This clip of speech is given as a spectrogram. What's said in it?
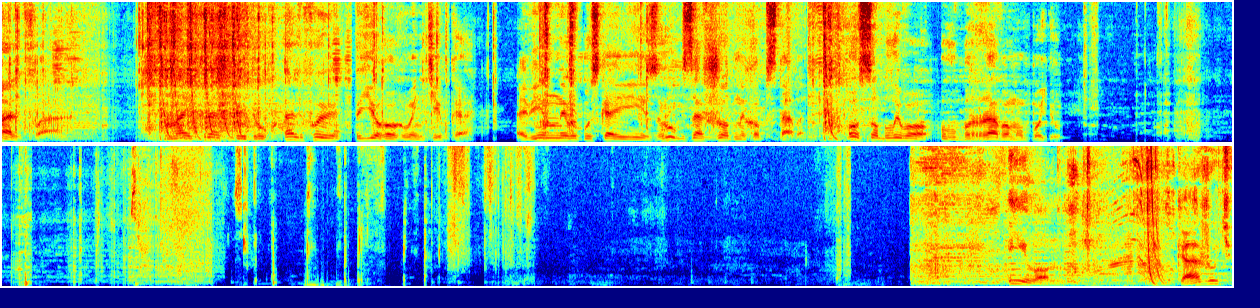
Альфа. Найкращий друг Альфи його гвинтівка. Він не випускає її з рук за жодних обставин, особливо в бравому бою. Ілон. Кажуть,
